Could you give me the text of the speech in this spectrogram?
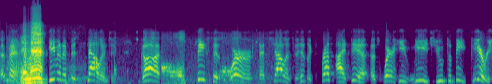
Amen. Amen. Even if it's challenging, God speaks His word that challenges His express idea as where He needs you to be. Period.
